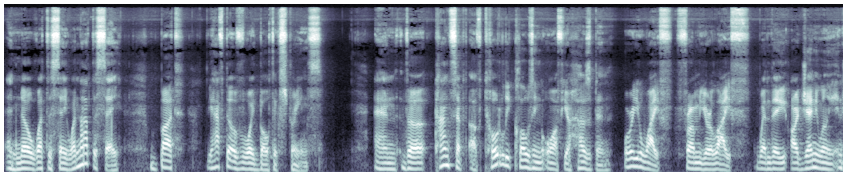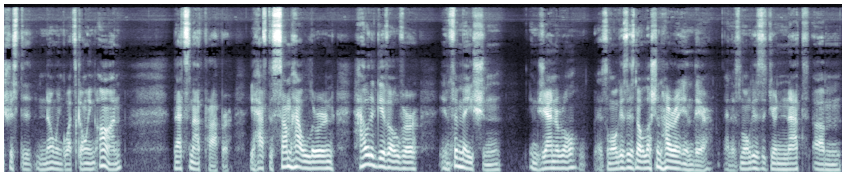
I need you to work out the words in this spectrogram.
and know what to say, what not to say. But you have to avoid both extremes. And the concept of totally closing off your husband or your wife from your life when they are genuinely interested in knowing what's going on that's not proper. You have to somehow learn how to give over information in general, as long as there's no lashon hara in there, and as long as you're not um,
